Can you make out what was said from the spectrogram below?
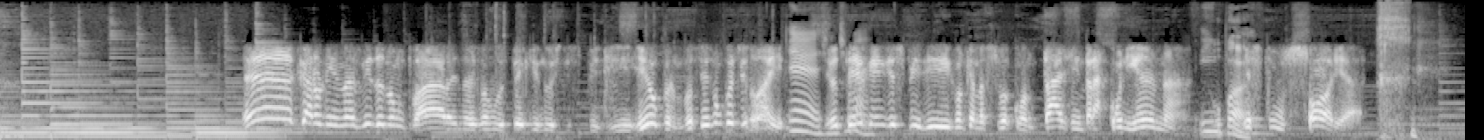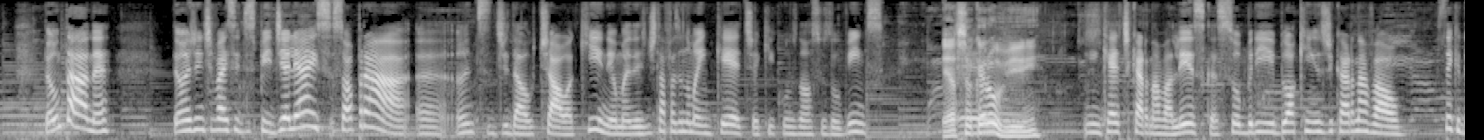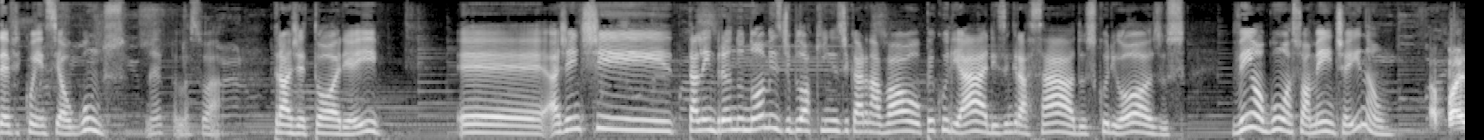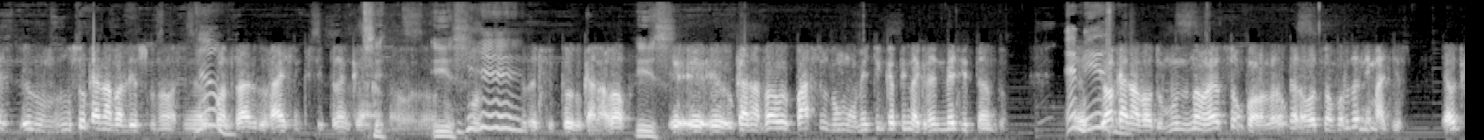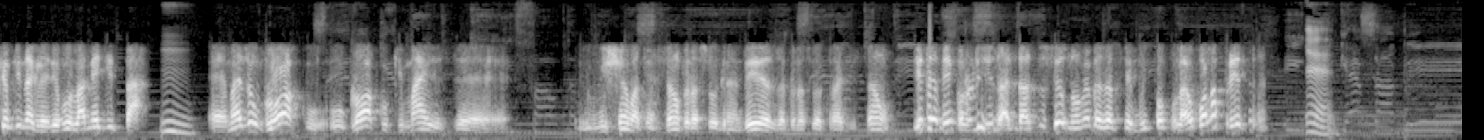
É, Carolina, a vida não para e nós vamos ter que nos despedir. Eu, vocês vão continuar aí. É, Eu tenho vai. que me despedir com aquela sua contagem draconiana, Opa. expulsória. Então tá, né? Então a gente vai se despedir. Aliás, só para uh, eh, antes de dar o tchau aqui, Neumann, a gente está fazendo uma enquete aqui com os nossos ouvintes. Essa é, eu quero ouvir, hein? Enquete carnavalesca sobre bloquinhos de carnaval. Você que deve conhecer alguns, né, pela sua trajetória aí. É, a gente tá lembrando nomes de bloquinhos de carnaval peculiares, engraçados, curiosos. Vem algum à sua mente aí, não? Rapaz, eu não sou carnavalesco, não. Assim, não. Ao contrário do Heisen, que se tranca no, no, Isso. No, durante todo o carnaval. Isso. Eu, eu, o carnaval eu passo num momento em Campina Grande meditando. É, é mesmo? O pior carnaval do mundo não é o de São Paulo. o carnaval de São Paulo é animadíssimo. É o de Campina Grande. Eu vou lá meditar. Hum. É, mas o bloco, o bloco que mais é, me chama a atenção pela sua grandeza, pela sua tradição e também pela originalidade do seu nome, apesar de ser muito popular, é o Bola Preta, né? É.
